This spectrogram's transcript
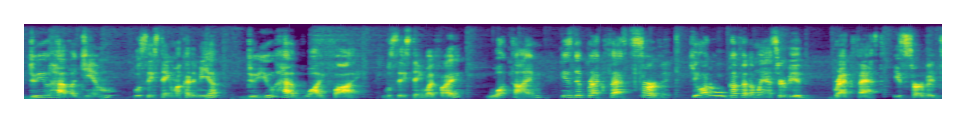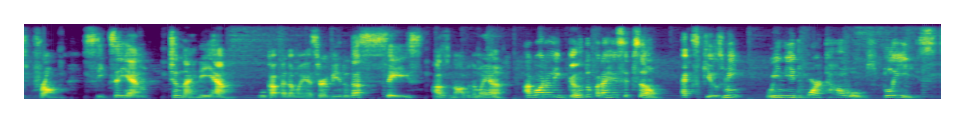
Do you have a gym? Vocês têm uma academia? Do you have Wi-Fi? Vocês têm Wi-Fi? What time is the breakfast served? Que hora o café da manhã é servido? Breakfast is served from 6 a.m. to 9 a.m. O café da manhã é servido das 6 às 9 da manhã. Agora ligando para a recepção. Excuse me, we need more towels, please.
